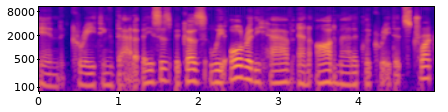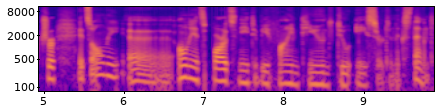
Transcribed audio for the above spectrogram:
in creating databases because we already have an automatically created structure. It's only uh, only its parts need to be fine-tuned to a certain extent.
